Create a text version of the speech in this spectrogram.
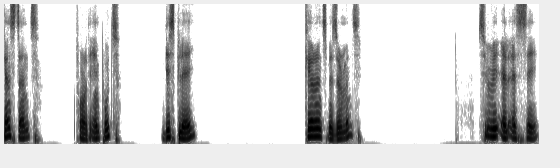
constant for the input, display, current measurement, series LSC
